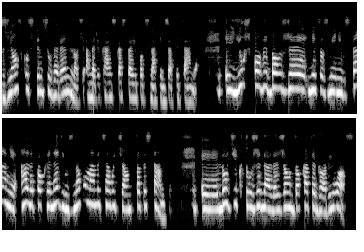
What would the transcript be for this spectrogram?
W związku z tym suwerenność amerykańska staje pod znakiem zapytania. Już po wyborze nieco zmienił zdanie, ale po Kennedym znowu mamy cały ciąg protestantów. E, ludzi, którzy należą do kategorii WOSP.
